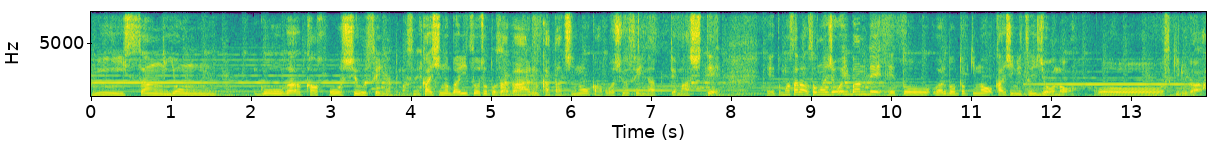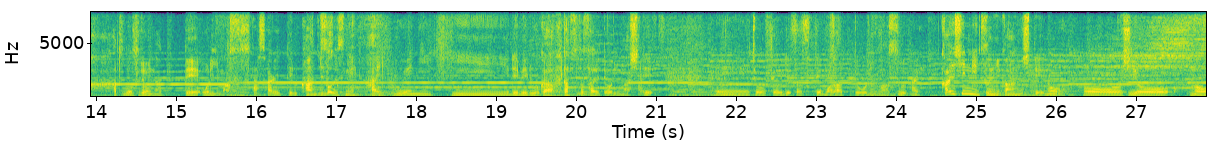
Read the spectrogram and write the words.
2345が下方修正になってますね。開始の倍率をちょっと下がる形の下方修正になってましてえーとまあ、さらにその上位版で、えー、とワールドの時の開始率以上のおースキルが発動するようになっております。足されてる感じですかそうですね。はい。上にいいレベルが2つとされておりまして、えー調整を入れさせてもらっております、はい。会心率に関してのお使用の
